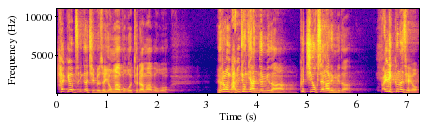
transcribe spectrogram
할 게 없으니까 집에서 영화 보고 드라마 보고. 여러분 만족이 안 됩니다. 그 지옥 생활입니다. 빨리 끊으세요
